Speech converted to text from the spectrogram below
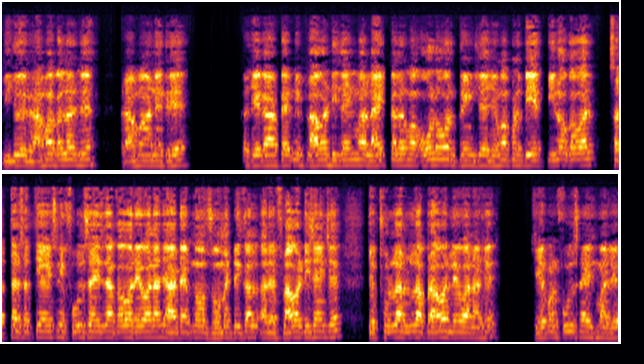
બીજો એક રામા કલર છે. રામા અને ગ્રે એક આ ટાઈપની ફ્લાવર ડિઝાઇનમાં લાઇટ કલરમાં ઓલ ઓવર પ્રિન્ટ છે, જેમાં પણ બે કિલો કવર સત્તર સત્યાવીસની ફૂલ સાઇઝના કવર રહેવાના છે. આ ટાઈપનો ઝોમેટ્રિકલ અરે ફ્લાવર ડિઝાઇન છે, જે ફુલ્લા લુલ્લા ફ્લાવર લેવાના છે, જે પણ ફૂલ સાઇઝમાં છે.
